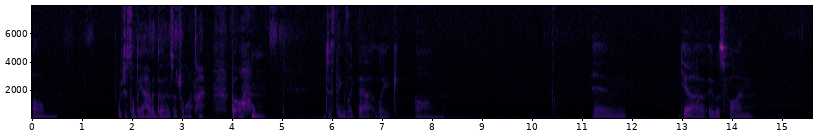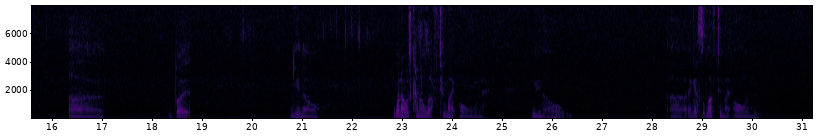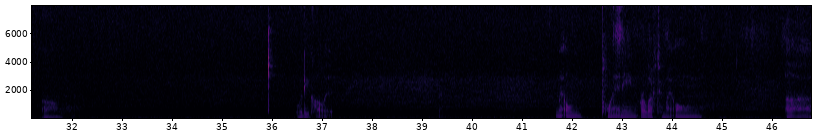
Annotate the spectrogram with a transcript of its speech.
Um, which is something I haven't done in such a long time. But um, just things like that, like um, and yeah, it was fun. Uh, but you know, when I was kind of left to my own, you know, uh, I guess left to my own, um, what do you call it? My own planning, or left to my own. Uh,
